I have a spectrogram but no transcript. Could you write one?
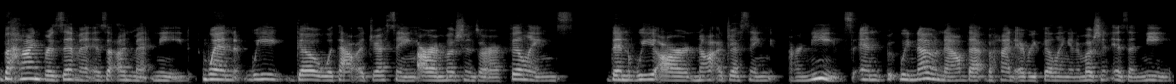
behind resentment is an unmet need when we go without addressing our emotions or our feelings then we are not addressing our needs. And we know now that behind every feeling and emotion is a need.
